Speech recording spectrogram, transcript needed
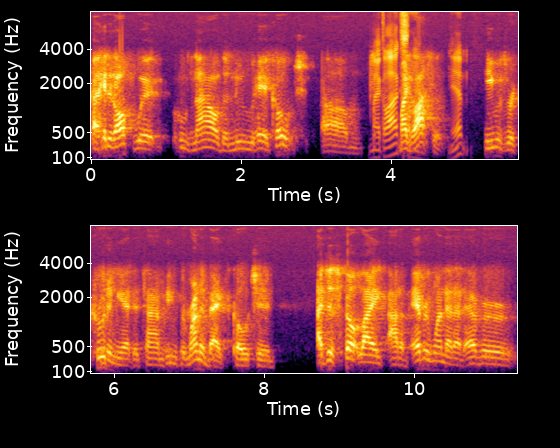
I hit it off with who's now the new head coach, um, Mike Locksley. Mike Locksley. Yep. He was recruiting me at the time. He was the running backs coach, and I just felt like out of everyone that I'd ever,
